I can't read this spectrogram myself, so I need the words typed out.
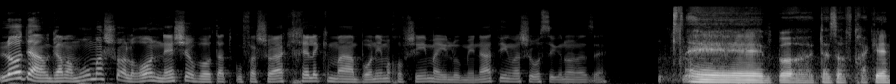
לא יודע, גם אמרו משהו על רון נשר באותה תקופה, שהוא היה חלק מהבונים החופשיים האילומינטי, משהו בסגנון הזה. אה, בוא, תעזוב אותך, כן?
